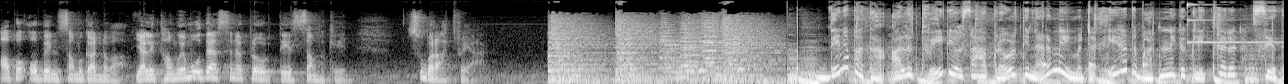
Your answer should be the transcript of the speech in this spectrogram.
අප ඔබෙන් සමුගන්නවා යළිත් හමුවෙමු උදැස්සන ප්‍රවෘත්ති සමගින් සුබරාත්‍රයක් දිනපතා අලුත් වීඩියෝ සහ ප්‍රවෘත්ති නැරඹීමට ඉහත බටන එක ක්ලික් කර සියත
